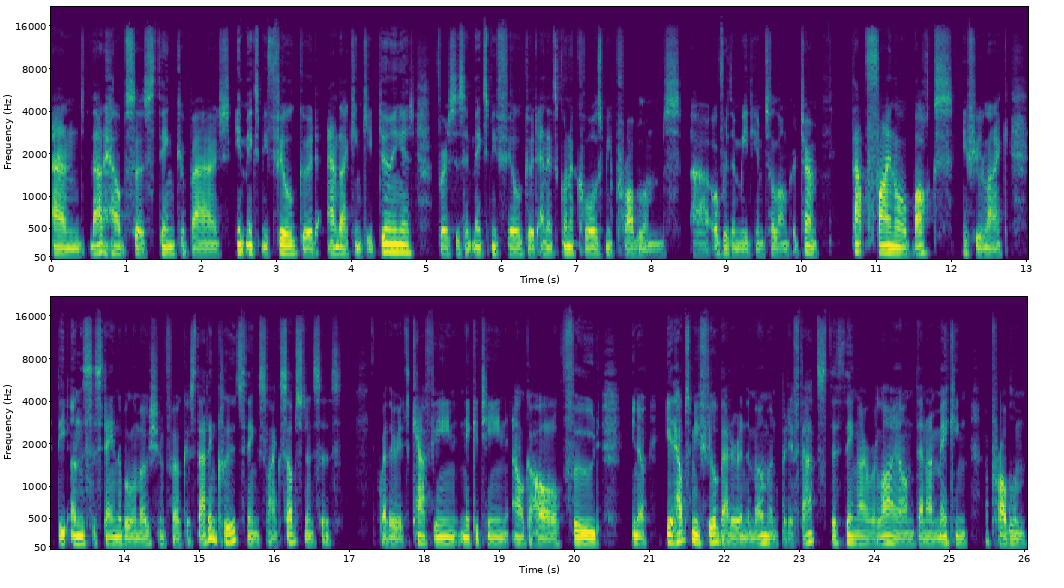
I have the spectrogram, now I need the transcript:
and that helps us think about it makes me feel good and I can keep doing it versus it makes me feel good and it's going to cause me problems uh, over the medium to longer term. That final box, if you like, the unsustainable emotion focus, that includes things like substances, whether it's caffeine, nicotine, alcohol, food. You know, it helps me feel better in the moment. But if that's the thing I rely on, then I'm making a problem,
